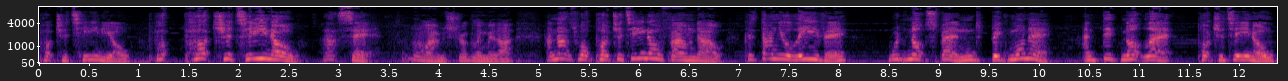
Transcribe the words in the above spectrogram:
Pochettino, po Pochettino, that's it. I don't know why I'm struggling with that. And that's what Pochettino found out, because Daniel Levy would not spend big money and did not let Pochettino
